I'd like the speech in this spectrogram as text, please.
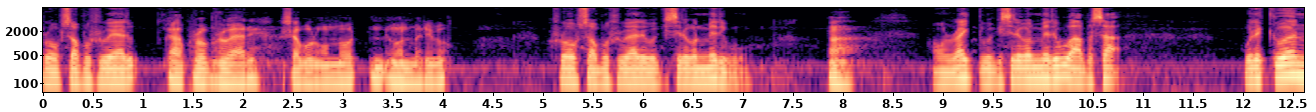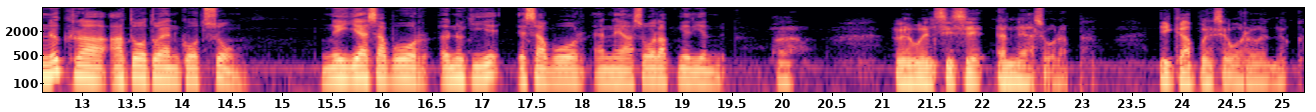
Rob sabur ruari. Ah, ruari sabur ngon ngon meribu. ሮብሳቡር ወኪሲረጎን ሜሪቡ ኦልራይት ወኪሲረጎን ሜሪቡ አበሳ ወደክወን ንክራ አቶ ኦቶያን ኮትሶን ngeya sabor nuk ye esabor ene asorap ngerien nuk. Ah. Öhuen sise ene asorap. Ika pues se oroen nuk.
